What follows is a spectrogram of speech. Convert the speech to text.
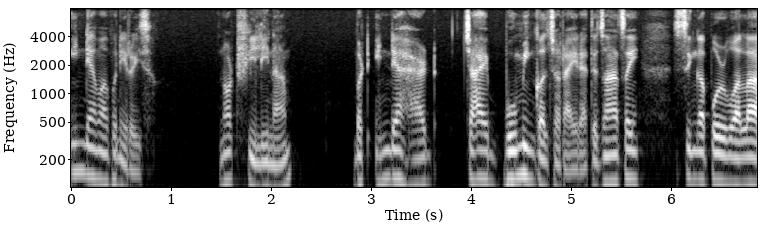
इन्डियामा पनि रहेछ। नट फिली नाम बट इन्डिया ह्याड चाहे बुमिङ कल्चर आइरहेको थियो जहाँ चाहिँ सिङ्गापुरवाला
